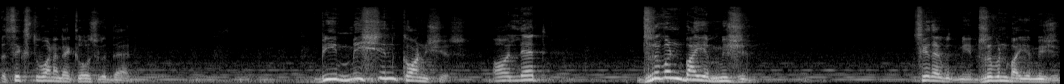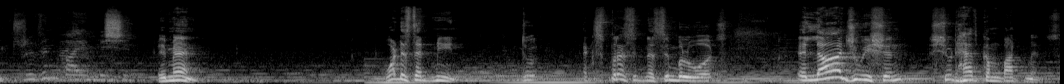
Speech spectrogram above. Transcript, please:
The sixth one, and I close with that. Be mission conscious or let driven by a mission. Say that with me driven by a mission. Driven by a mission. Amen. What does that mean? To express it in a simple words, a large vision should have compartments.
